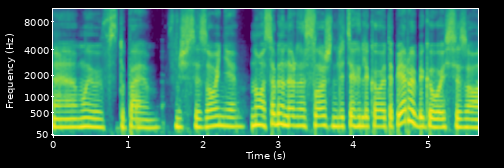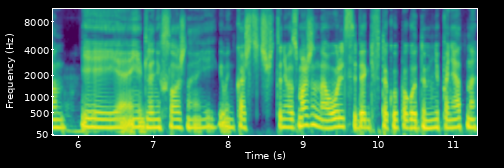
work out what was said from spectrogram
Э, мы вступаем в межсезонье. Ну, особенно, наверное, сложно для тех, для кого это первый беговой сезон, и, и для них сложно. И им кажется, что невозможно на улице бегать в такую погоду, им непонятно,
